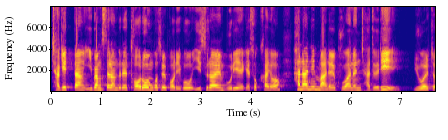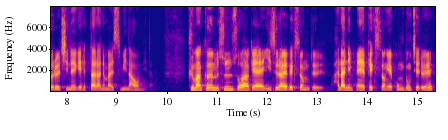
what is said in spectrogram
자기 땅 이방 사람들의 더러운 것을 버리고 이스라엘 무리에게 속하여 하나님만을 구하는 자들이 유월절을 지내게 했다라는 말씀이 나옵니다. 그만큼 순수하게 이스라엘 백성들, 하나님의 백성의 공동체를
